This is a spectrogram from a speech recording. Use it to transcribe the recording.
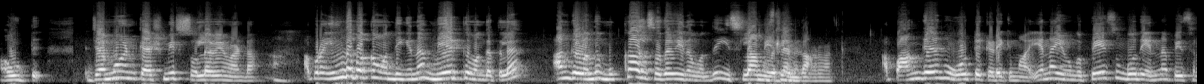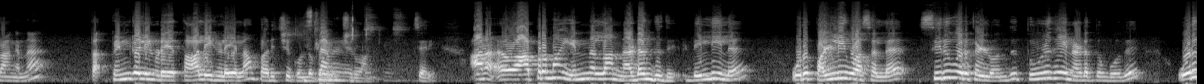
அவுட்டு ஜம்மு அண்ட் காஷ்மீர் சொல்லவே வேண்டாம். அப்புறம் இந்த பக்கம் வந்தீங்கன்னா மேற்கு வங்கத்துல அங்க வந்து முக்கால் சதவீதம் வந்து இஸ்லாமியர்கள் தான். அப்ப அங்க இருந்து ஓட்டு கிடைக்குமா? ஏன்னா இவங்க பேசும்போது என்ன பேசுறாங்கன்னா பெண்களினுடைய தாலிகளை எல்லாம் பறிச்சு கொண்டு போய் வச்சிருவாங்க. சரி. ஆனா அப்புறமா என்னெல்லாம் நடந்தது? டெல்லியில ஒரு பள்ளிவாசல்ல சிறுவர்கள் வந்து தொழுகை நடத்தும் போது ஒரு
